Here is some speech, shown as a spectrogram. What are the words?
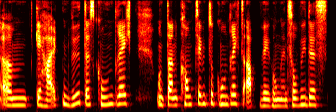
ähm, gehalten wird als Grundrecht. Und dann kommt es eben zu Grundrechtsabwägungen, so wie das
